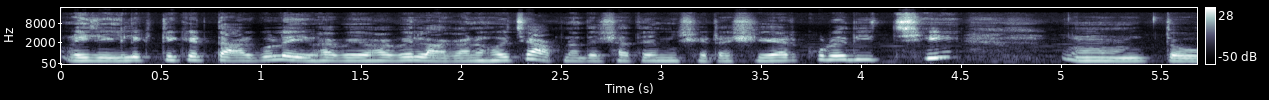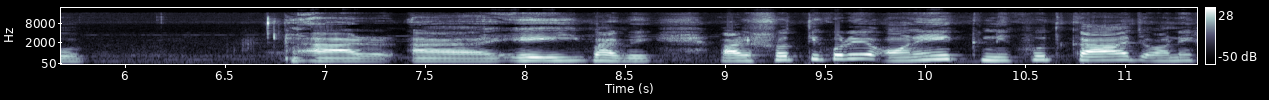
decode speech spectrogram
এই যে ইলেকট্রিকের তারগুলো এইভাবে এভাবে লাগানো হয়েছে। আপনাদের সাথে আমি সেটা শেয়ার করে দিচ্ছি। তো আর এইভাবে। আর সত্যি করে অনেক নিখুঁত কাজ, অনেক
